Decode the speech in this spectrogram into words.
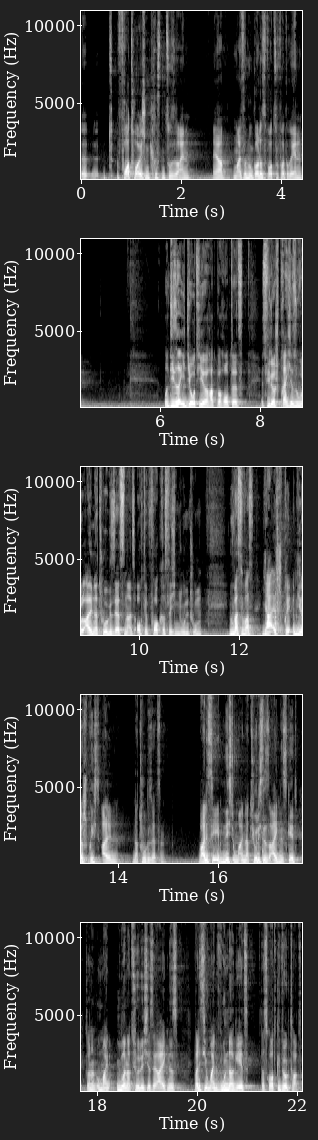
äh, vortäuschen, Christen zu sein, ja, um einfach nur Gottes Wort zu verdrehen. Und dieser Idiot hier hat behauptet, es widerspreche sowohl allen Naturgesetzen als auch dem vorchristlichen Judentum. Nun weißt du was? Ja, es widerspricht allen Naturgesetzen. Weil es hier eben nicht um ein natürliches Ereignis geht, sondern um ein übernatürliches Ereignis, weil es hier um ein Wunder geht, das Gott gewirkt hat.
